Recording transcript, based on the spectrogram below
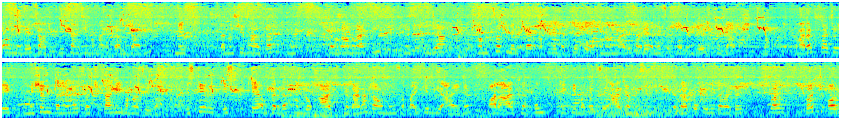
और मेरे साथ के सारे हमारे कर्मचारी मिस तनुषी भार्गव करुणा भारती मिस पूजा, हम सब मिलकर अपने बच्चों को हमारे सारे एन एस वॉल्टियर्स के साथ भारत का जो एक मिशन बना है, स्वच्छता ही वहाँ सेवा इसके इसके अंतर्गत हम लोग आज जगाना गाँव में सफ़ाई के लिए आए हैं और आज सरपंच जी की मदद से आज हम जगह को पूरी तरह से स्व- स्वच्छ और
